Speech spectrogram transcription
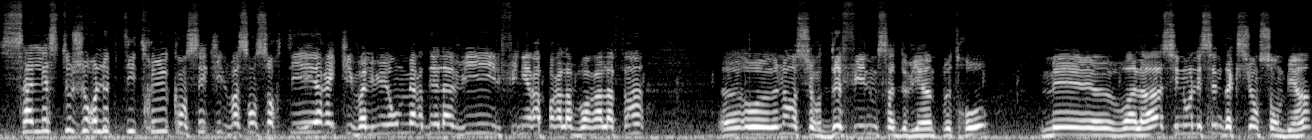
Ça laisse toujours le petit truc, on sait qu'il va s'en sortir et qu'il va lui emmerder la vie, il finira par l'avoir à la fin. Euh, non, sur deux films, ça devient un peu trop. Mais euh, voilà, sinon les scènes d'action sont bien.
